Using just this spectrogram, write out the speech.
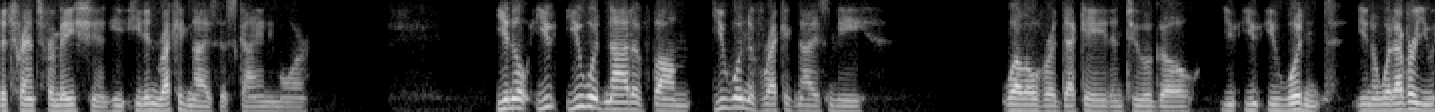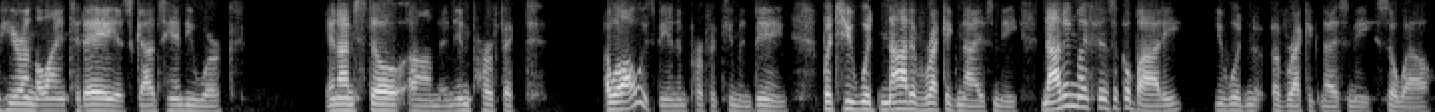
the transformation. He he didn't recognize this guy anymore. You know, you you would not have um, you wouldn't have recognized me well over a decade and two ago, you, you, you wouldn't. You know, whatever you hear on the line today is God's handiwork. And I'm still um, an imperfect, I will always be an imperfect human being, but you would not have recognized me. Not in my physical body, you wouldn't have recognized me so well.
